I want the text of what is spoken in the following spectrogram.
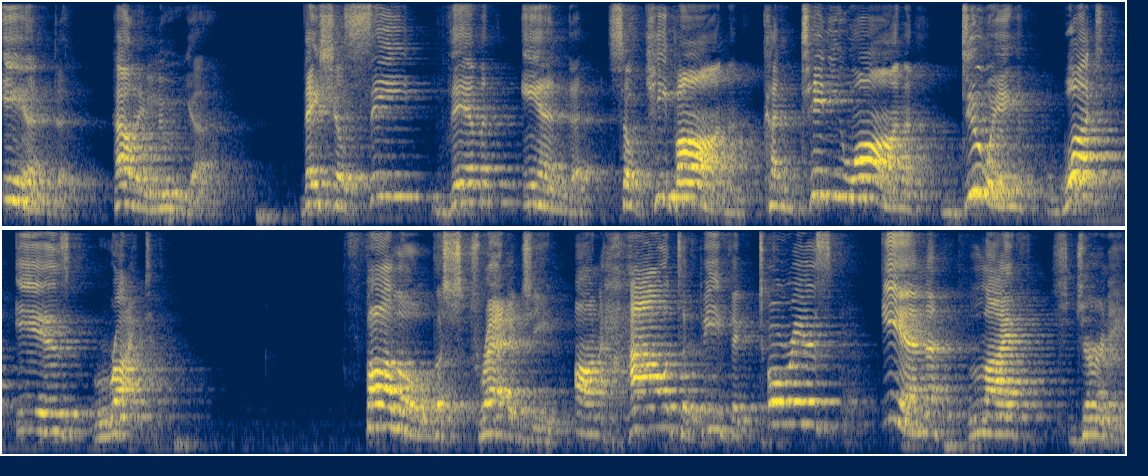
end. Hallelujah. They shall see them end. So keep on, continue on doing what is right. Follow the strategy on how to be victorious in life's journey.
